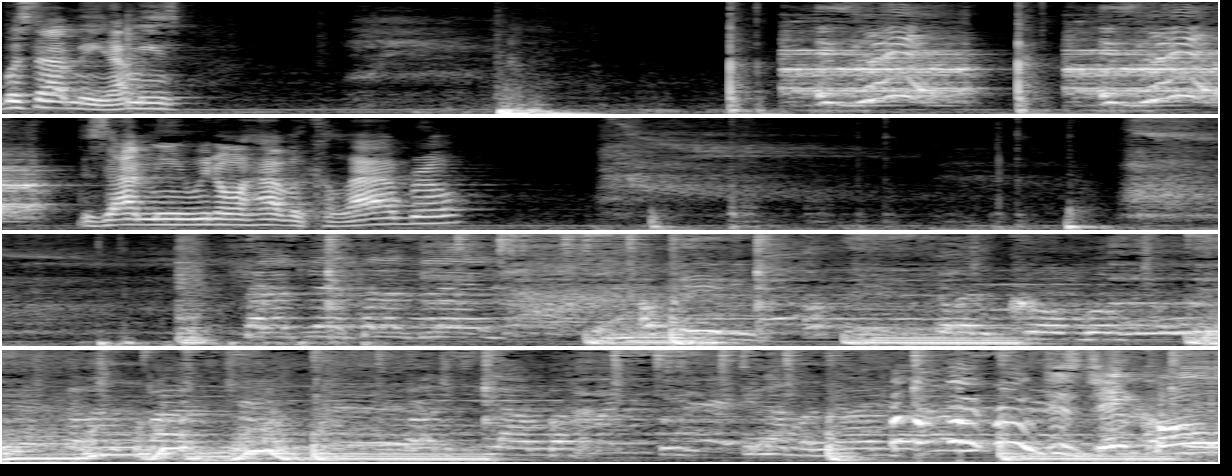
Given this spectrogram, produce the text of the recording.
What's that mean? That means It's lit. It's lit. does that mean we don't have a collab, bro? Tell us tell us less. Oh, baby. Oh, tell us J. Cole.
